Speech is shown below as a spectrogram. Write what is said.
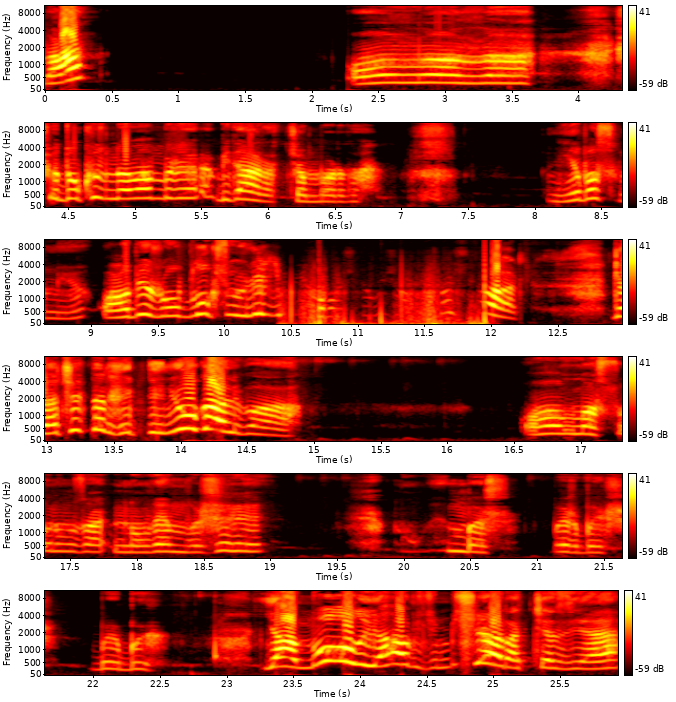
Lan? Allah Allah. Şu 9 November'ı bir daha aratacağım bu arada. Niye basılmıyor? Abi Roblox öyle gibi başlamış arkadaşlar. Gerçekten hackleniyor galiba. Allah sonumuza November. November. Bır bır. Bır bır. Ya ne oluyor abicim? Bir şey aratacağız ya.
